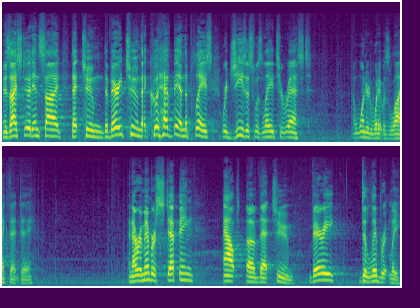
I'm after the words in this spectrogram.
And as I stood inside that tomb, the very tomb that could have been the place where Jesus was laid to rest, I wondered what it was like that day. And I remember stepping out of that tomb very deliberately,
